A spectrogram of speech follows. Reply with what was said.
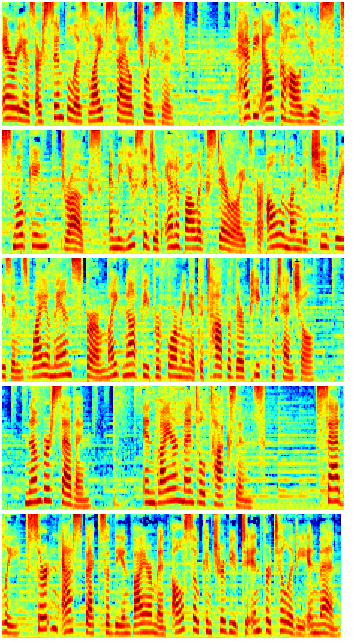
areas are simple as lifestyle choices. Heavy alcohol use, smoking, drugs, and the usage of anabolic steroids are all among the chief reasons why a man's sperm might not be performing at the top of their peak potential. Number 7. Environmental toxins. Sadly, certain aspects of the environment also contribute to infertility in men.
